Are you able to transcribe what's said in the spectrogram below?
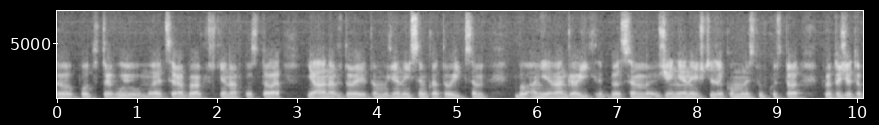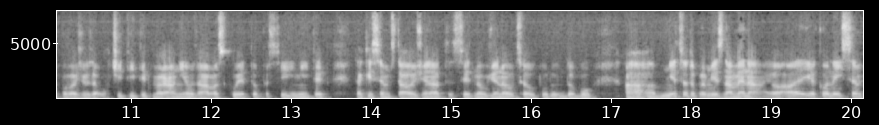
To podtrhuju. Moje dcera byla křtěna v kostele. Já navzdory tomu, že nejsem katolík, jsem byl ani evangelík, byl jsem ženěn ještě za komunistů v kostele, protože to považuji za určitý typ morálního závazku, je to prostě jiný typ. Taky jsem stále ženat s jednou ženou celou tu dobu a, a něco to pro mě znamená, jo, ale jako nejsem,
